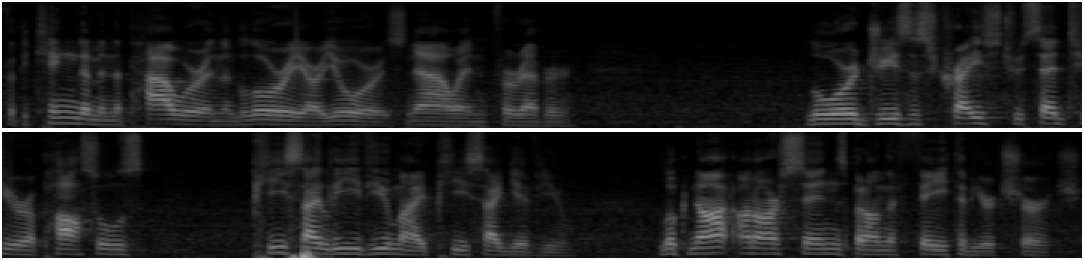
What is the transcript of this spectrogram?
For the kingdom and the power and the glory are yours, now and forever. Lord Jesus Christ, who said to your apostles, Peace I leave you, my peace I give you. Look not on our sins, but on the faith of your church,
